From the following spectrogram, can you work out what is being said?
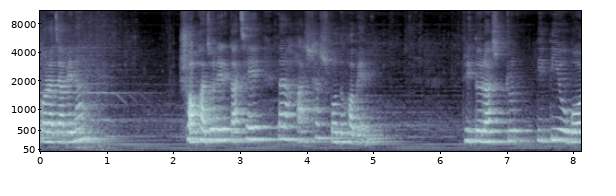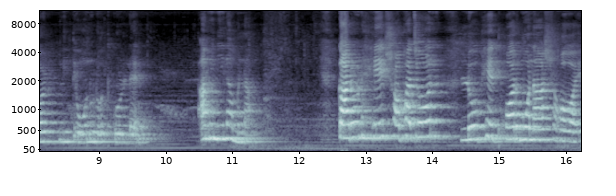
করা যাবে না। সভাজনের কাছে তারা হাস্যাস্পদ হবেন। ধৃতরাষ্ট্র তৃতীয় বর নিতে অনুরোধ করলেন। আমি নিলাম না। কারণ হে সভাজন, লোভে ধর্ম নাশ হয়।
